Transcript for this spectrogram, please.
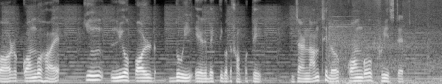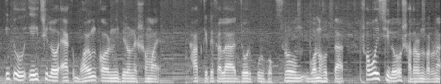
পর কঙ্গো হয় কিং লিওপল্ড দুই এর ব্যক্তিগত সম্পত্তি, যার নাম ছিল কঙ্গো ফ্রি স্টেট। কিন্তু এই ছিল এক ভয়ঙ্কর নিপীড়নের সময়। হাত কেটে ফেলা, জোরপূর্বক শ্রম, গণহত্যা, সবই ছিল সাধারণ ঘটনা।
